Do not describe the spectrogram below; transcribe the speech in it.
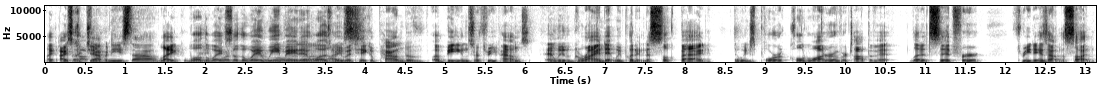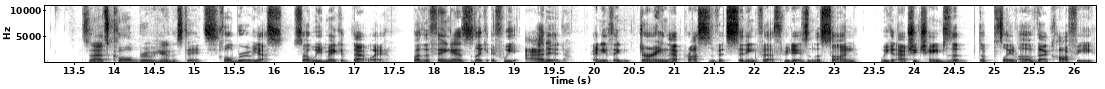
Like iced Like coffee. Japanese style? Like, well, the way so the the way we made it the was we would take a pound of, of beans or three pounds, and we would grind it. We put it in a silk bag, then we just pour cold water over top of it, let it sit for three days out in the sun. So that's cold brew here in the States. Cold brew, yes. So we make it that way. But the thing is, like, if we added anything during that process of it sitting for that three days in the sun, we can actually change the the flavor of that coffee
